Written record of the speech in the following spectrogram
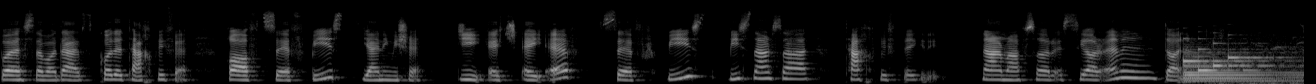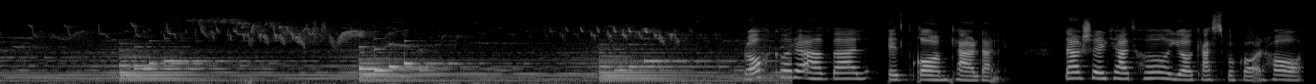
با استفاده از کد تخفیف قافت 020 یعنی میشه GHAF 020 20 درصد تخفیف بگیرید. نرم افزار CRM دانا راهکار اول ادغام کردنه. در شرکت ها یا کسب و کارها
